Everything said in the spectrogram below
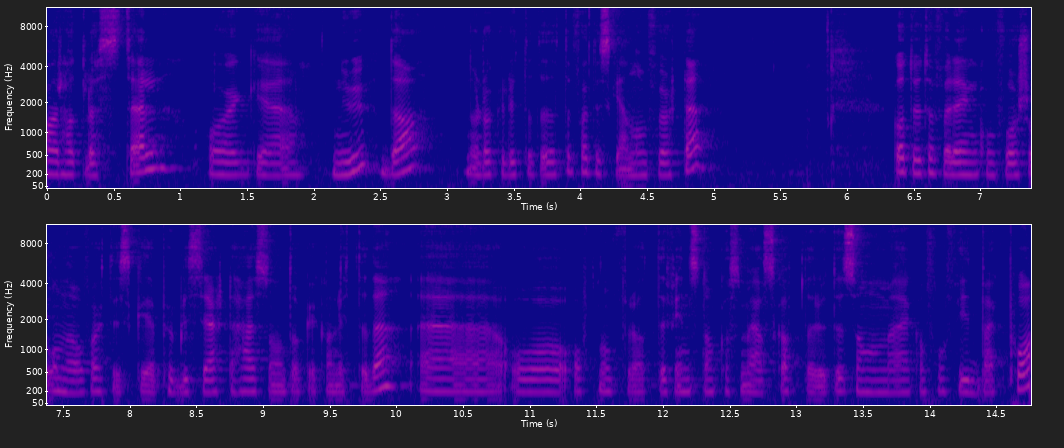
har hatt lyst til, og eh, nå, da, når dere lytter til dette, faktisk gjennomførte det. Gått utenfor egen komfortsone og faktisk publisert det her, sånn at dere kan lytte det. Eh, og åpne opp for at det finnes noe som jeg har skapt der ute, som jeg kan få feedback på.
